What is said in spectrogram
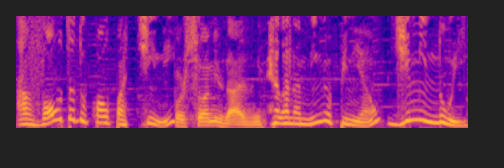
A volta do Palpatine Por sua amizade. ela, na minha opinião, diminui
